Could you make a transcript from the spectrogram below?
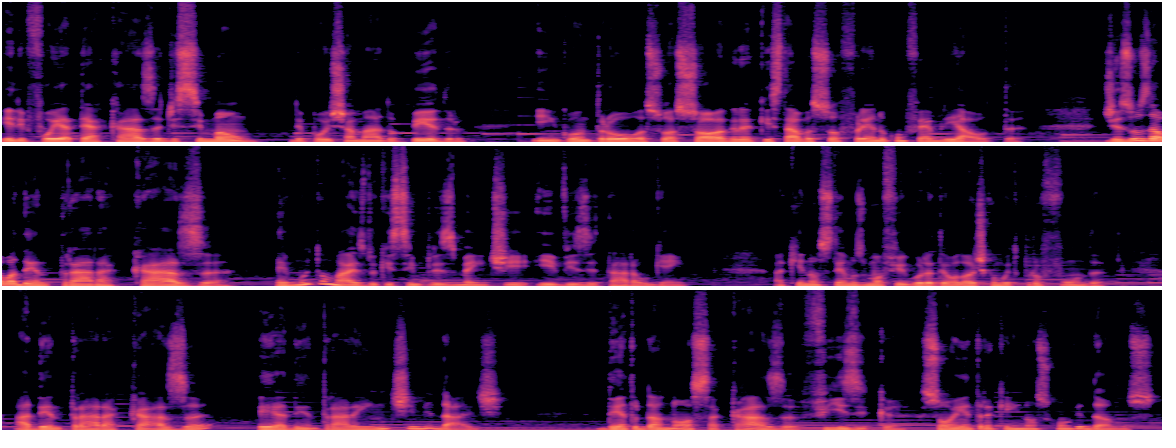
ele foi até a casa de Simão, depois chamado Pedro, e encontrou a sua sogra que estava sofrendo com febre alta. Jesus, ao adentrar a casa, é muito mais do que simplesmente ir visitar alguém. Aqui nós temos uma figura teológica muito profunda. Adentrar a casa é adentrar em intimidade. Dentro da nossa casa física só entra quem nós convidamos,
